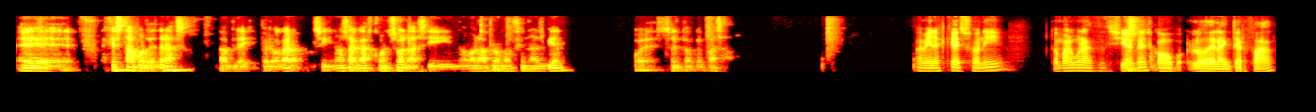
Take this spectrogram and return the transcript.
Eh, es que está por detrás la Play. Pero claro, si no sacas consolas y no la promocionas bien, pues es lo que pasa. También es que Sony toma algunas decisiones, como lo de la interfaz,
